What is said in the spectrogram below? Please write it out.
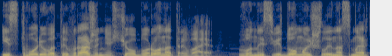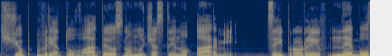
і створювати враження, що оборона триває. Вони свідомо йшли на смерть, щоб врятувати основну частину армії. Цей прорив не був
